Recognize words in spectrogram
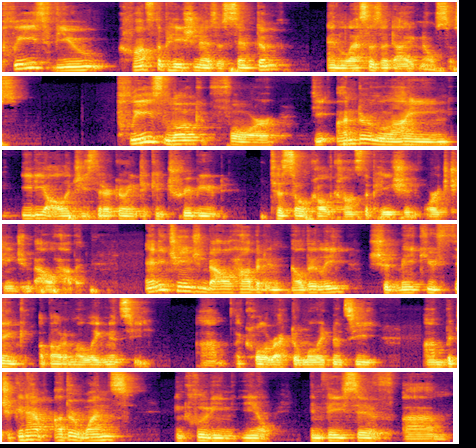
Please view constipation as a symptom and less as a diagnosis please look for the underlying etiologies that are going to contribute to so called constipation or change in bowel habit. Any change in bowel habit in elderly should make you think about a malignancy, um, a colorectal malignancy, um, but you can have other ones, including, you know, invasive um,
